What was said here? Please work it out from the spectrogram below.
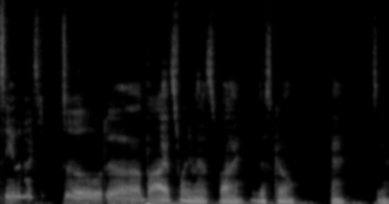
See you in the next episode. Uh, bye. It's 20 minutes. Bye. Just go. Okay. See you.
